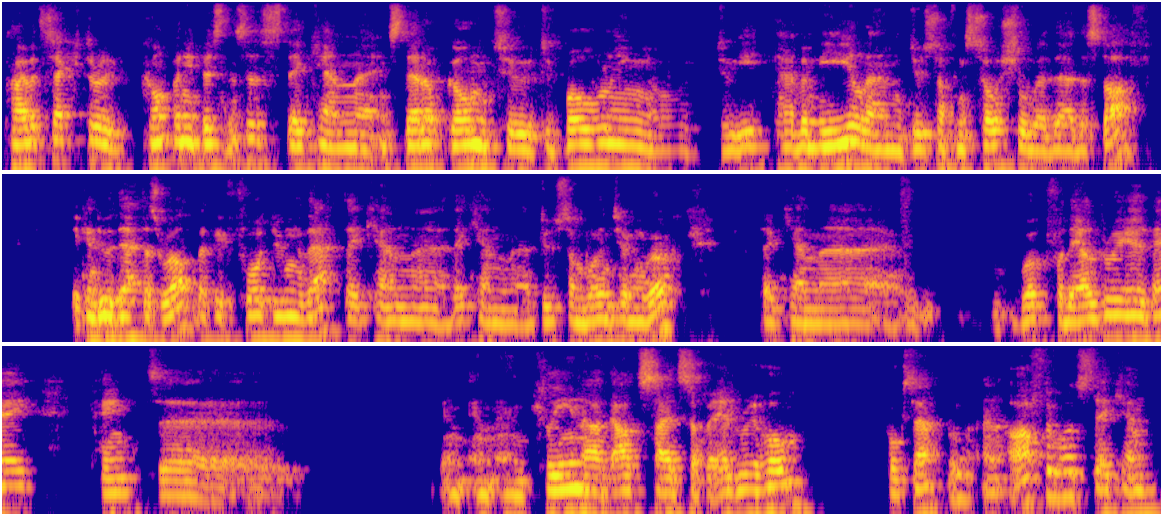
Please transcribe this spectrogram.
private sector company businesses they can uh, instead of going to to bowling or to eat have a meal and do something social with uh, the staff they can do that as well but before doing that they can uh, they can uh, do some volunteering work they can uh, work for the elderly a day paint uh, and, and, and clean out outsides of elderly home for example and afterwards they can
